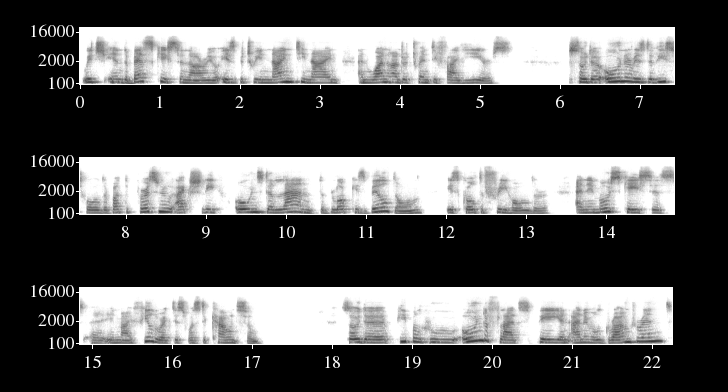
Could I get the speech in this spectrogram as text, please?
which in the best case scenario is between 99 and 125 years. So the owner is the leaseholder, but the person who actually owns the land the block is built on is called the freeholder. And in most cases, uh, in my fieldwork, this was the council. So the people who own the flats pay an annual ground rent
